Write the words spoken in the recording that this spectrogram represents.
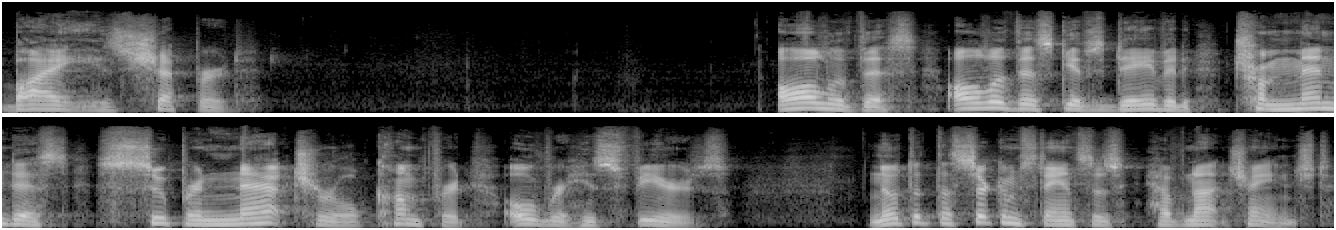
by his shepherd. All of this, all of this gives David tremendous supernatural comfort over his fears. Note that the circumstances have not changed.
